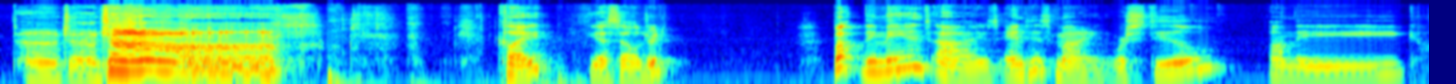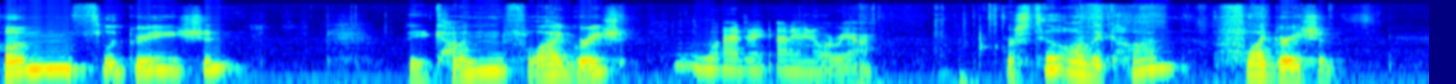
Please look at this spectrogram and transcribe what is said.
Dun, dun, dun. Clay, yes, Eldred. But the man's eyes and his mind were still on the conflagration. The conflagration? Well, I don't, I don't even know where we are. We're still on the conflagration.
